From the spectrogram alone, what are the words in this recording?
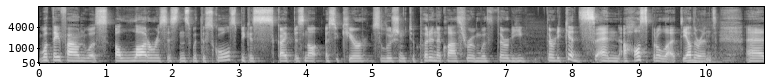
What they found was a lot of resistance with the schools because Skype is not a secure solution to put in a classroom with 30 30 kids and a hospital at the other end. Uh,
